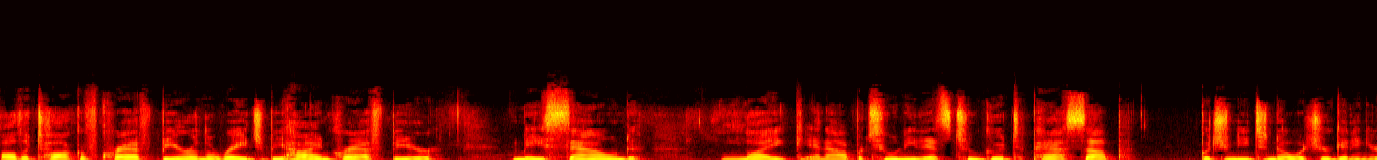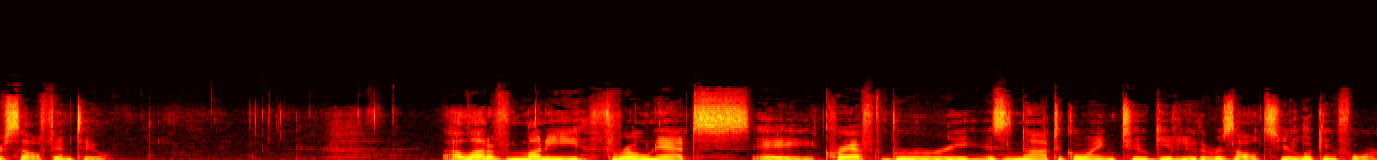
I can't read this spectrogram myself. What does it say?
all the talk of craft beer and the rage behind craft beer may sound like an opportunity that's too good to pass up, but you need to know what you're getting yourself into. A lot of money thrown at a craft brewery is not going to give you the results you're looking for.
